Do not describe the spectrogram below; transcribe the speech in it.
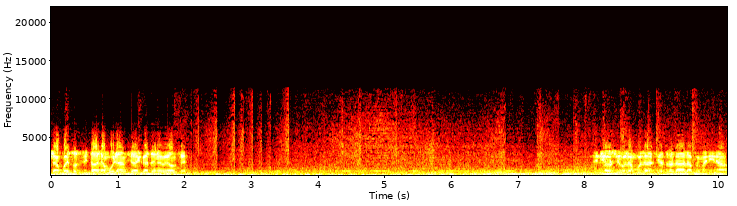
Ya fue solicitada la ambulancia del KT911. Señor, llegó la ambulancia, traslada a la femenina.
